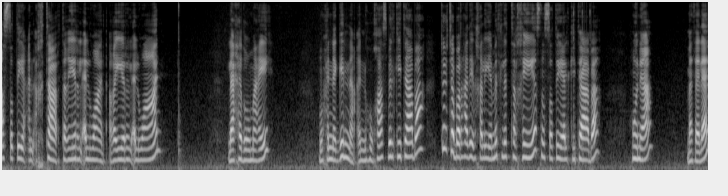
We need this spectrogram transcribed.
أستطيع أن أختار تغيير الألوان أغير الألوان. لاحظوا معي. مو حنا قلنا أنه خاص بالكتابة تعتبر هذه الخلية مثل التلخيص نستطيع الكتابة هنا مثلا.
